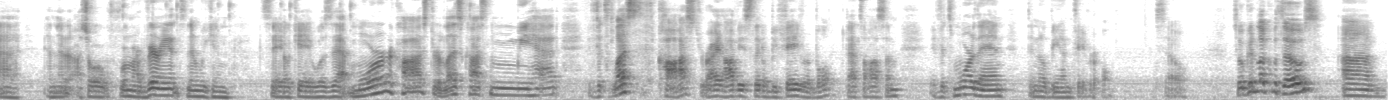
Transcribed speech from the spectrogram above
Uh, and then, so from our variance, then we can say, okay, was that more cost or less cost than we had? If it's less cost, right, obviously it'll be favorable. That's awesome. If it's more than, then it'll be unfavorable. So, so good luck with those. Um,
